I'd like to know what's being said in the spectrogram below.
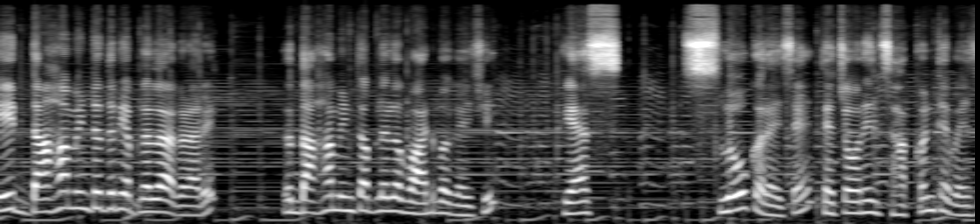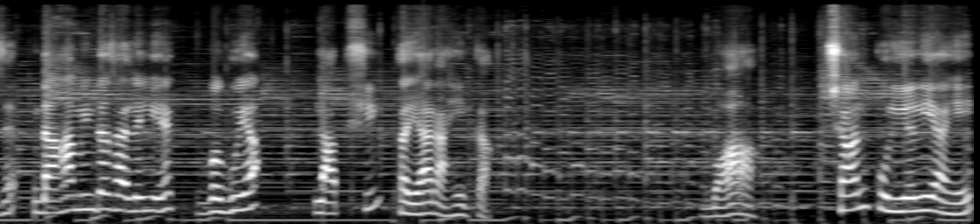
हे दहा मिनटं तरी आपल्याला लागणार आहे. तर दहा मिनटं आपल्याला वाट बघायची. गॅस स्लो करायचा आहे त्याच्यावर एक झाकण ठेवायचं आहे दहा मिनटं झालेली आहे बघूया. लापशी तयार आहे का? वा छान फुललेली आहे.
